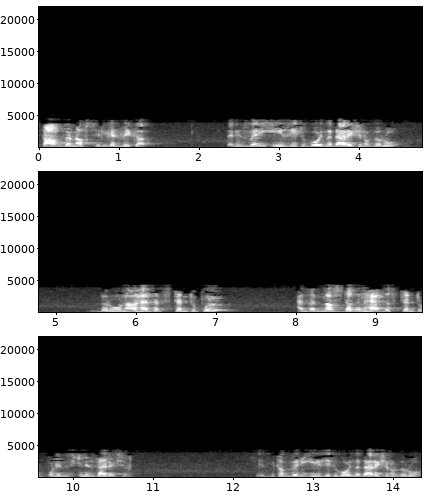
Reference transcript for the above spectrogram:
starved the nafs, it will get weaker. Then it's very easy to go in the direction of the ruh. The ruh now has that strength to pull, and the nafs doesn't have the strength to pull in, in its direction. So it's become very easy to go in the direction of the ruh.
